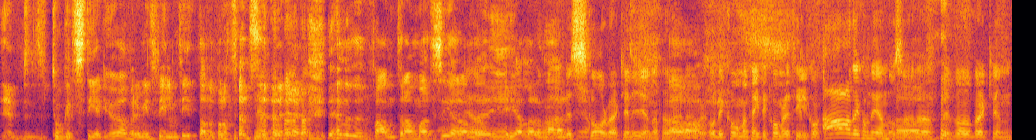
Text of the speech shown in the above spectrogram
det tog ett steg över i mitt filmtittande på något sätt. Så det, det är ändå fan traumatiserande Ja. i hela den här... Men det skar verkligen i en att höra Ja. det. Och det kom, man tänkte, kommer det till? Kom, ah, där kom det igen! Och så, Ja. ja. Det var verkligen...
